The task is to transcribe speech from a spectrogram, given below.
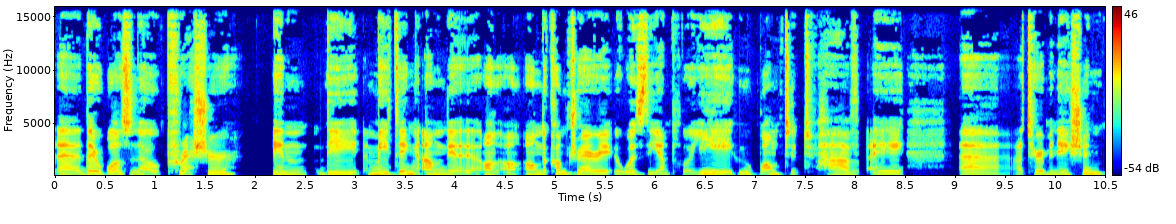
Uh, there was no pressure in the meeting. On the on, on the contrary, it was the employee who wanted to have a uh, a termination.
